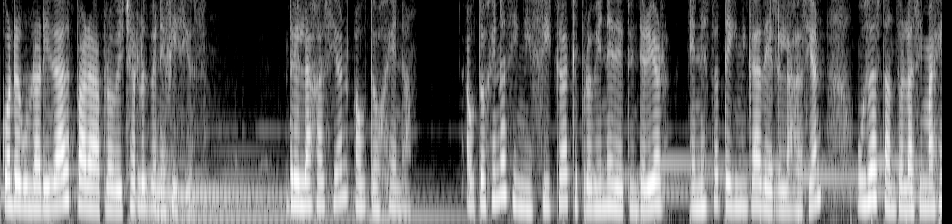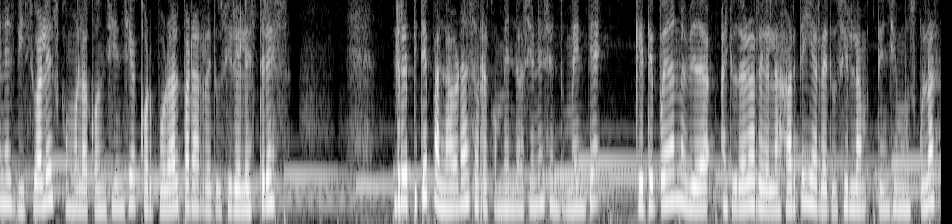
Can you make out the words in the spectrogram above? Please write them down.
con regularidad para aprovechar los beneficios. Relajación autógena. Autógena significa que proviene de tu interior. En esta técnica de relajación usas tanto las imágenes visuales como la conciencia corporal para reducir el estrés. Repite palabras o recomendaciones en tu mente que te puedan ayudar, a relajarte y a reducir la tensión muscular.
